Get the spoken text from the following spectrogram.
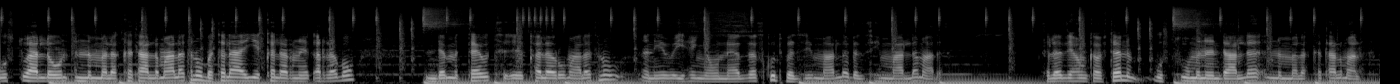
ውስጡ ያለውን እንመለከታለን ማለት ነው። በተለያየ ከለር ነው የቀረበው እንደምታዩት ከለሩ ማለት ነው። እኔ ይሄኛውን ያዘዝኩት። በዚህም አለ በዚህም አለ ማለት ነው። ስለዚህ አሁን ከፍተን ውስጡ ምን እንዳለ እንመለከታል ማለት ነው።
